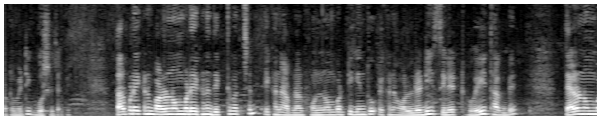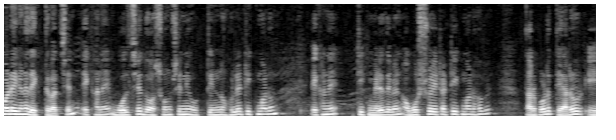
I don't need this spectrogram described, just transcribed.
অটোমেটিক বসে যাবে। তারপরে এখানে বারো নম্বরে এখানে দেখতে পাচ্ছেন, এখানে আপনার ফোন নম্বরটি কিন্তু এখানে অলরেডি সিলেক্ট হয়েই থাকবে। তেরো নম্বরে এখানে দেখতে পাচ্ছেন, এখানে বলছে দশম শ্রেণি উত্তীর্ণ হলে টিক মারুন। এখানে টিক মেরে দেবেন, অবশ্যই এটা টিক মার হবে। তারপরে তেরোর এ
